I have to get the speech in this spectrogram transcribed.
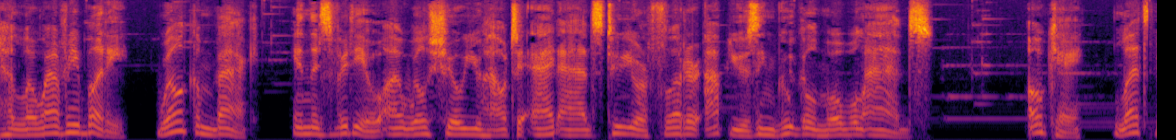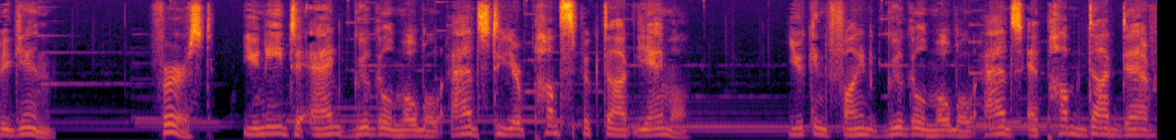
Hello everybody, welcome back. In this video I will show you how to add ads to your Flutter app using Google Mobile Ads. Okay, let's begin. First, you need to add Google Mobile Ads to your pubspec.yaml. You can find Google Mobile Ads at pub.dev.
